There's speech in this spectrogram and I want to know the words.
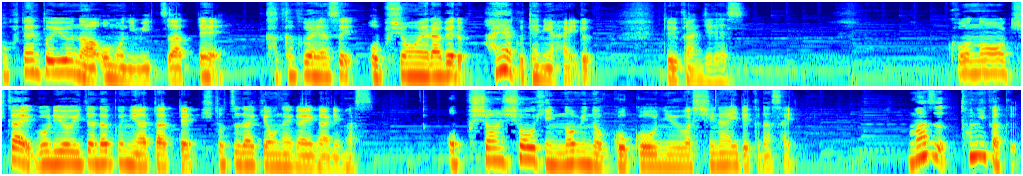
特典というのは主に3つあって、価格が安い、オプションを選べる、早く手に入るという感じです。この機会ご利用いただくにあたって一つだけお願いがあります。オプション商品のみのご購入はしないでください。まず、とにかく、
